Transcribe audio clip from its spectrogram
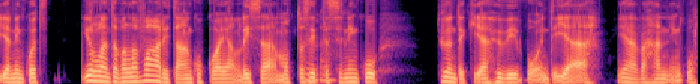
ja niin kuin, että jollain tavalla vaaditaan koko ajan lisää, mutta mm. sitten se niin kuin työntekijän hyvinvointi jää, jää vähän niin kuin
